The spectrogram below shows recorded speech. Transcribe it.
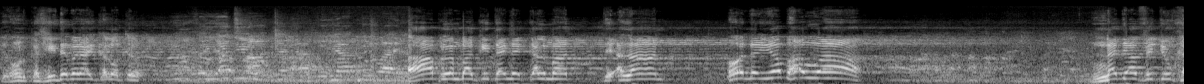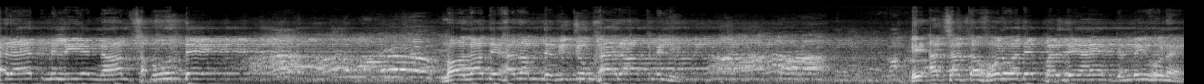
کہ ہون کسیدے بنائی کھلوتے ہو۔ آپ لمبا کی تینے کلمہ دے ادھان او نہیں اب ہوا۔ نجف جو خیرات ملی ہے نال ثبوت دے۔ مولا دے حرم دے وچو خیرات ملی۔ اے اچھا تو ہون ودے پردے آئے، جمعی ہونا ہے۔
